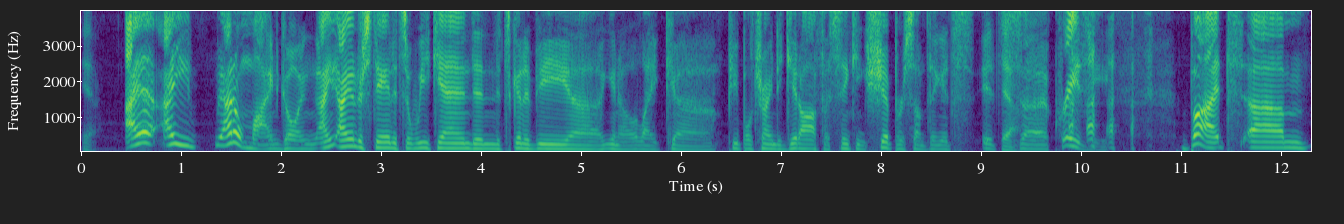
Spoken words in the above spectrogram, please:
Yeah. I I I don't mind going. I, I understand it's a weekend and it's going to be uh, you know like uh, people trying to get off a sinking ship or something. It's it's Yeah. uh, crazy, but um,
